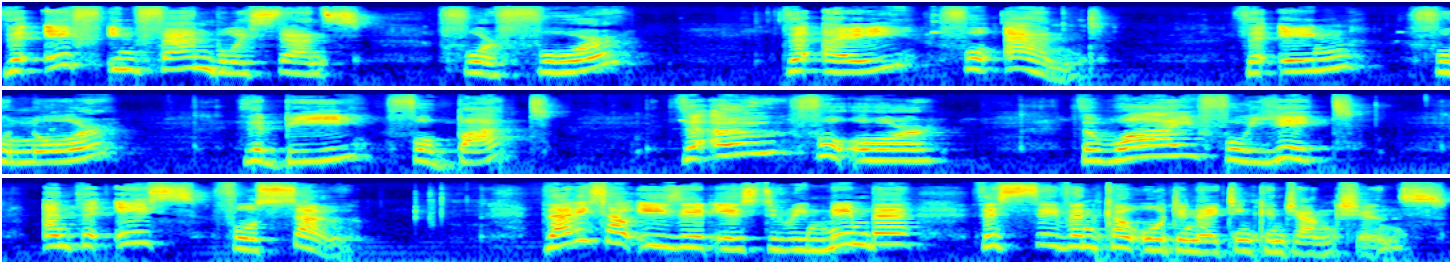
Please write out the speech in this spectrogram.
The F in fanboy stands for for, the A for and, the N for nor, the B for but, the O for or, the Y for yet, and the S for so. That is how easy it is to remember the seven coordinating conjunctions.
